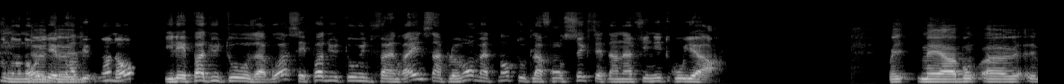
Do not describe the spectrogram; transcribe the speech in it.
Non, non, de, il n'est pas du, non, non, il est pas du tout aux abois, c'est pas du tout une fin de règne, simplement maintenant toute la France sait que c'est un infini trouillard. Oui, mais euh, bon, euh,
